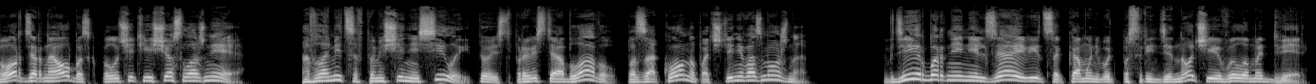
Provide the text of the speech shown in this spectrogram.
Ордер на обыск получить еще сложнее, а вломиться в помещение силой, то есть провести облаву, по закону почти невозможно. В Дирборне нельзя явиться к кому-нибудь посреди ночи и выломать дверь.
